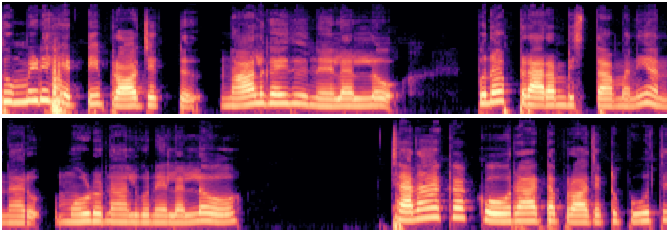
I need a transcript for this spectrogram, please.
తుమ్మిడి హెట్టి ప్రాజెక్టు నాలుగైదు నెలల్లో పునః ప్రారంభిస్తామని అన్నారు. మూడు నాలుగు నెలల్లో చనాక కోరాట ప్రాజెక్టు పూర్తి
